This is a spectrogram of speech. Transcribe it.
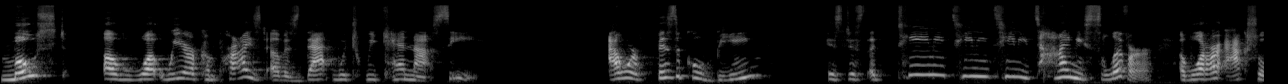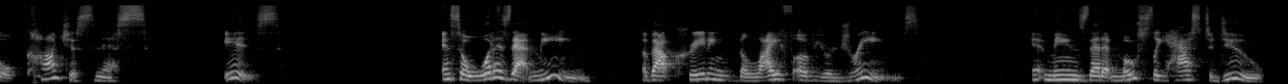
Most of what we are comprised of is that which we cannot see. Our physical being is just a teeny, teeny, teeny, tiny sliver of what our actual consciousness is. And so, what does that mean? About creating the life of your dreams, it means that it mostly has to do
